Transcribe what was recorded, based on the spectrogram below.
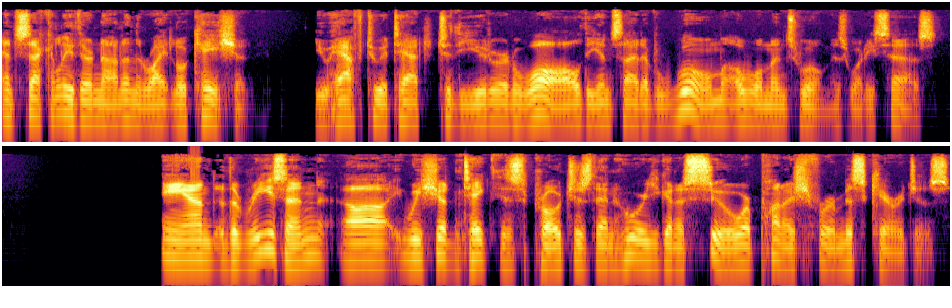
And secondly, they're not in the right location. You have to attach to the uterine wall, the inside of a womb, a woman's womb, is what he says. And the reason uh, we shouldn't take this approach is then who are you going to sue or punish for miscarriages?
